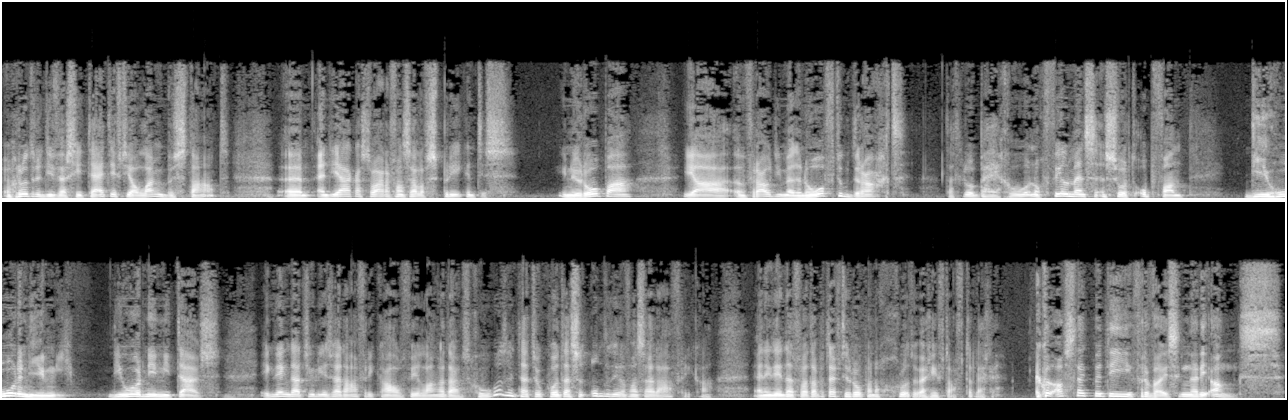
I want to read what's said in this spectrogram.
een grotere diversiteit heeft die al lang bestaat en die eigenlijk als het ware vanzelfsprekend is in Europa, ja, een vrouw die met een hoofddoek draagt, dat loopt bij gewoon nog veel mensen een soort op van, die horen hier niet. Die horen hier niet thuis. Ik denk dat jullie in Zuid-Afrika al veel langer daar gewoon zijn. Dat, ook, gewoon, dat is een onderdeel van Zuid-Afrika. En ik denk dat wat dat betreft Europa nog een grote weg heeft af te leggen. Ik wil afsluiten met die verwijzing naar die angst.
